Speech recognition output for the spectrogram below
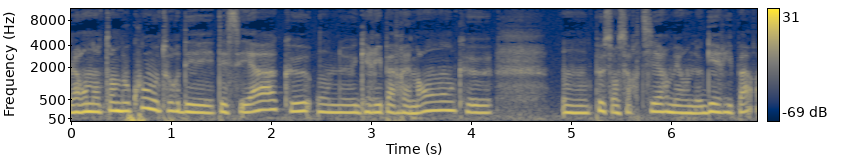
Alors on entend beaucoup autour des TCA que on ne guérit pas vraiment, que on peut s'en sortir mais on ne guérit pas.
